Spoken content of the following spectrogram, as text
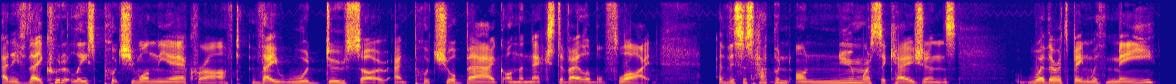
and if they could at least put you on the aircraft, they would do so and put your bag on the next available flight. This has happened on numerous occasions, whether it's been with me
